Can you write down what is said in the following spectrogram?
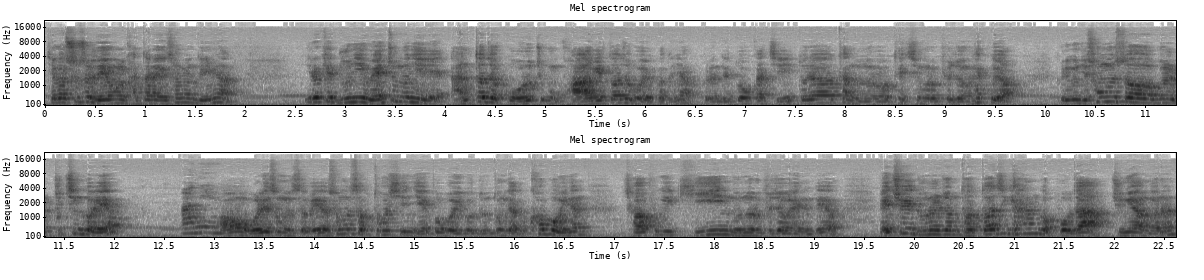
제가 수술 내용을 간단하게 설명드리면 이렇게 눈이 왼쪽 눈이 안 떠졌고 오른쪽은 과하게 떠져 보였거든요. 그런데 똑같이 또렷한 눈으로 대칭으로 교정을 했고요. 그리고 이제 속눈썹을 붙인 거예요? 아니에요. 어 원래 속눈썹이에요. 속눈썹도 훨씬 예뻐 보이고 눈동자도 커 보이는 좌폭이 긴 눈으로 규정을 했는데요. 애초에 눈을 좀 더 떠지게 하는 것보다 중요한 거는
